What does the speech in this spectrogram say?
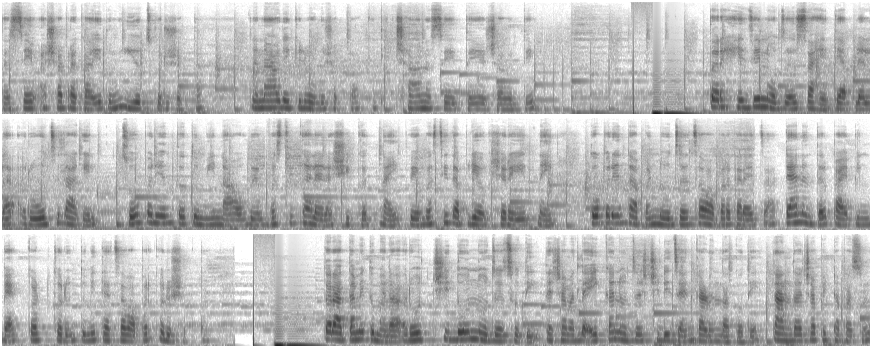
तर सेम अशा प्रकारे तुम्ही यूज करू शकता. तर नाव देखील बघू शकता. किती छान असं येतं याच्यावरती. तर हे जे नोजल्स आहेत ते आपल्याला रोज लागेल. जोपर्यंत तुम्ही नाव व्यवस्थित घालायला शिकत नाहीत व्यवस्थित आपली अक्षरं येत नाही तोपर्यंत आपण नोजलचा वापर करायचा. त्यानंतर पायपिंग बॅग कट करून तुम्ही त्याचा वापर करू शकता. तर आता मी तुम्हाला रोजची दोन नोझल्स होती. त्याच्यामधल्या एका नोझल्सची डिझाईन काढून दाखवते. तांदळाच्या पिठापासून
